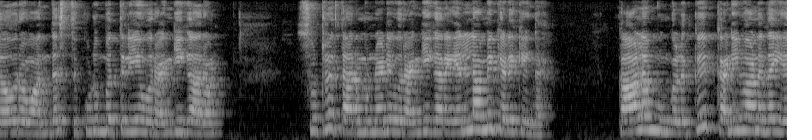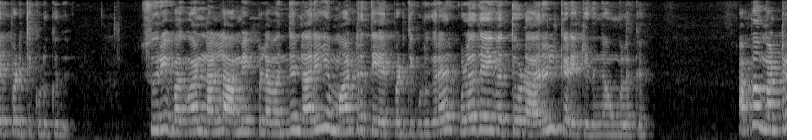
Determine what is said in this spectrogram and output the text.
கௌரவம் அந்தஸ்து குடும்பத்துலேயும் ஒரு அங்கீகாரம் சுற்றத்தார் முன்னாடி ஒரு அங்கீகாரம் எல்லாமே கிடைக்குங்க. காலம் உங்களுக்கு கனிவானதாக ஏற்படுத்தி கொடுக்குது. சூரிய பகவான் நல்ல அமைப்பில் வந்து நிறைய மாற்றத்தை ஏற்படுத்தி கொடுக்குறார். குலதெய்வத்தோட அருள் கிடைக்குதுங்க உங்களுக்கு. அப்போ மற்ற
